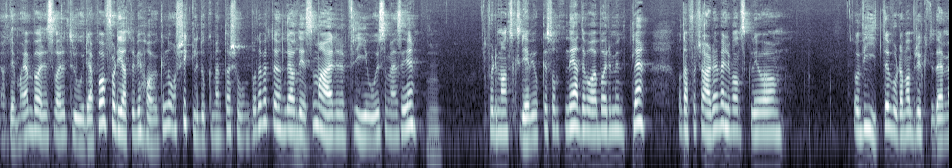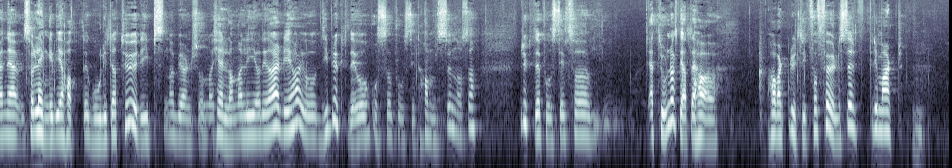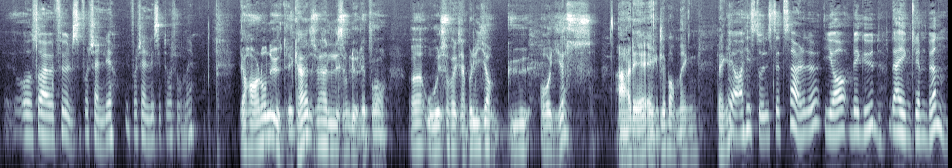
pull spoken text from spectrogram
Ja, det må jeg bare svare tror jeg på. fordi at vi har jo ikke noe skikkelig dokumentasjon på det. vet du. Det er jo det som er frie ord, som jeg sier. Fordi man skrev jo ikke sånt ned. Det var bare muntlig. Og Derfor så er det veldig vanskelig å, å vite hvordan man brukte det. Men jeg, så lenge vi har hatt god litteratur, Ibsen og Bjørnson og Kielland og Lie og de der, de, jo, de brukte det jo også positivt. Hamsun også brukte det positivt. Så jeg tror nok det at det har, har vært uttrykk for følelser primært. Og så er jo følelser forskjellige i forskjellige situasjoner. Jeg har noen uttrykk her som jeg liksom lurer litt på. Eh, ord som f.eks. 'jaggu' og 'jøss'. Er det egentlig banning lenger? Ja, Historisk sett så er det det. Ja ved Gud. Det er egentlig en bønn.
